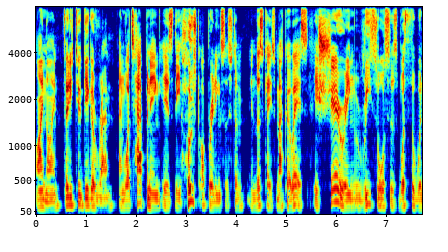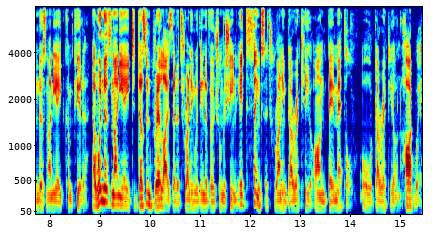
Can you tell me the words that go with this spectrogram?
i9, 32 gig of RAM. And what's happening is the host operating system, in this case Mac OS, is sharing resources with the Windows 98 computer. Now, Windows 98 doesn't realize that it's running within a virtual machine machine. It thinks it's running directly on bare metal or directly on hardware.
